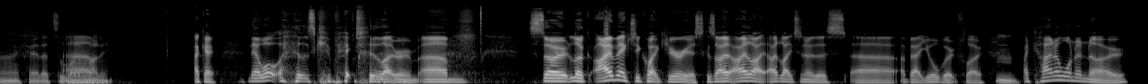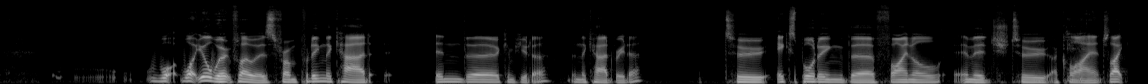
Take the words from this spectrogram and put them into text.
Okay, that's a lot of Um, money. Okay, now what? Let's get back to Lightroom. Um, so look, I'm actually quite curious because I, I like I'd like to know this uh, about your workflow. Mm. I kind of want to know what what your workflow is from putting the card in the computer in the card reader to exporting the final image to a client. Like,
